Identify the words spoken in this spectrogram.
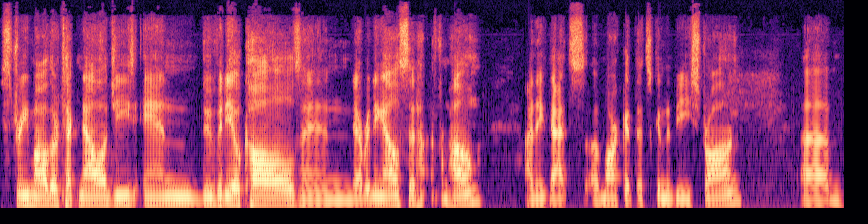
stream all their technologies and do video calls and everything else at, from home, I think that's a market that's going to be strong. Um,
